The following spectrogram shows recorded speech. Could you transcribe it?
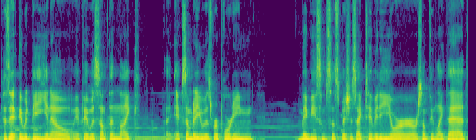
because it, it would be you know if it was something like uh, if somebody was reporting maybe some suspicious activity or or something like that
